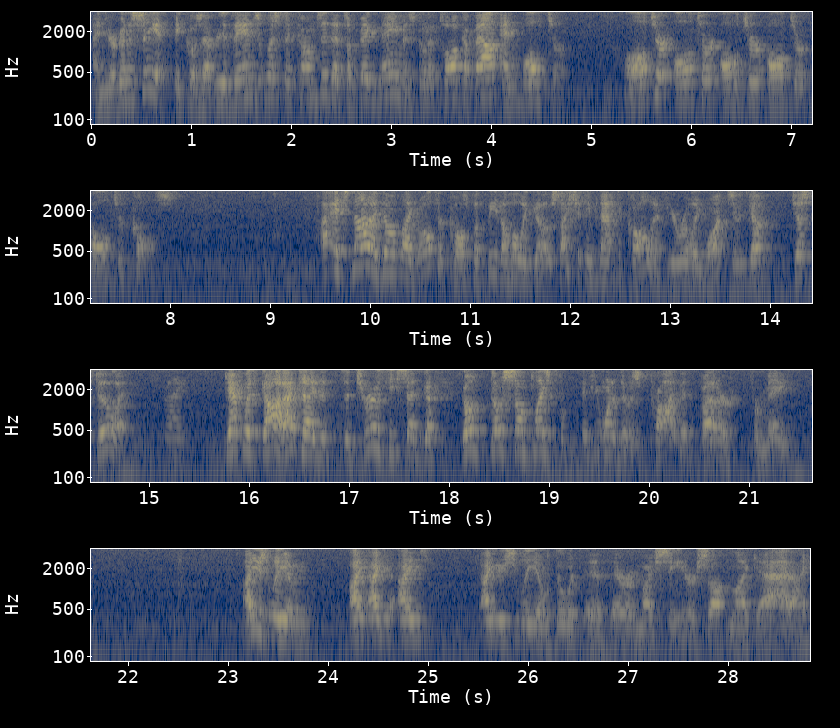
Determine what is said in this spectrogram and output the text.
And you're going to see it because every evangelist that comes in that's a big name is going to talk about an altar. Altar, altar, altar, altar, altar calls. It's not I don't like altar calls, but be the Holy Ghost. I shouldn't even have to call it if you really want to. Go, just do it. Right. Get with God. I tell you the, the truth. He said, go, go, go someplace if you want to do it. private, better for me. I usually am. I, I, I, I usually will do it uh, there in my seat or something like that. I,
